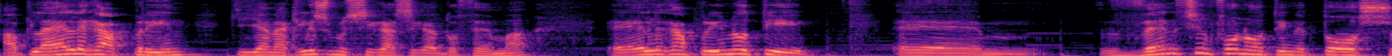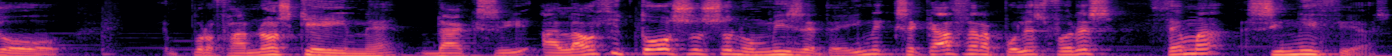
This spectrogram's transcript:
Απλά έλεγα πριν και για να κλείσουμε σιγά σιγά το θέμα έλεγα πριν ότι ε, δεν συμφωνώ ότι είναι τόσο προφανώς και είναι, εντάξει, αλλά όχι τόσο όσο νομίζετε. Είναι ξεκάθαρα πολλές φορές θέμα συνήθειας.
